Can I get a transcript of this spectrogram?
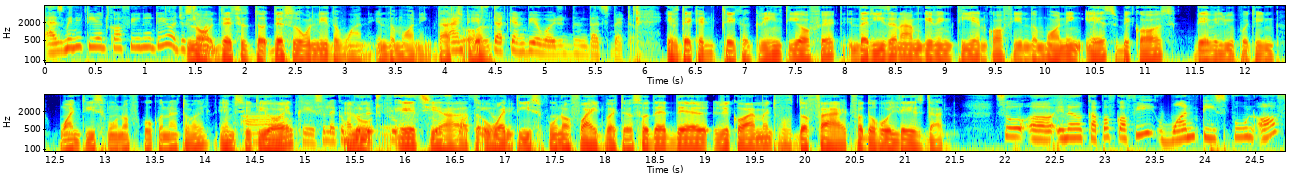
as many tea and coffee in a day or just no. one? This is the this is only the one in the morning. That's and all. if that can be avoided, then that's better. if they can take a green tea of it, the reason I'm giving tea and coffee in the morning is because they will be putting one teaspoon of coconut oil, MCT Ah, oil, okay, so like a and bulletproof- it's yeah, coffee, the one okay. teaspoon of white butter, so that their requirement of the fat for the whole day is done. So, uh, in a cup of coffee, one teaspoon of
